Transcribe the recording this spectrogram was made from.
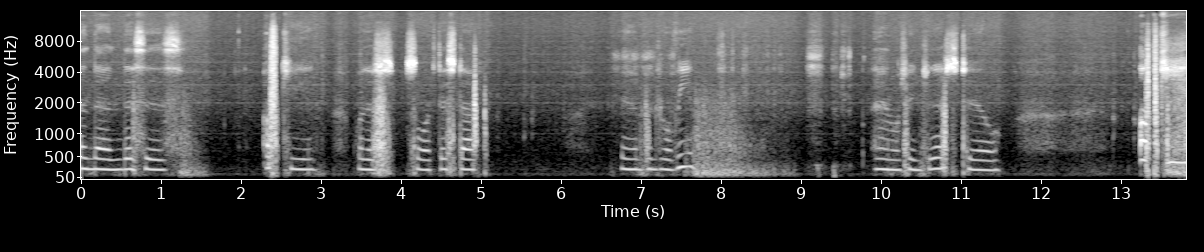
And then this is up key. We'll just select this stuff and control V and we'll change this to up key.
